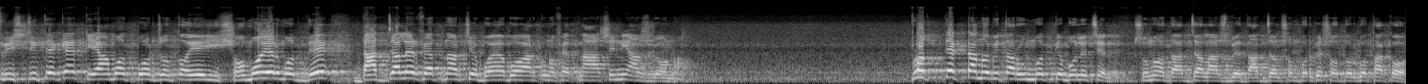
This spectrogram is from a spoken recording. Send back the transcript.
সৃষ্টি থেকে কেয়ামত পর্যন্ত এই সময়ের মধ্যে দাজ্জালের ফেতনার চেয়ে ভয়াবহ আর কোনো ফেতনা আসেনি, আসবেও না। প্রত্যেকটা নবী তার উম্মতকে বলেছেন, শোনো, দাজ্জাল আসবে, দাজ্জাল সম্পর্কে সতর্ক থাকো,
